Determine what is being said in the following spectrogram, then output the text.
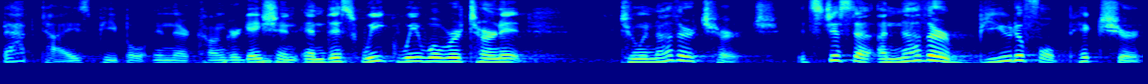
baptize people in their congregation. And this week we will return it to another church. It's just a, another beautiful picture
